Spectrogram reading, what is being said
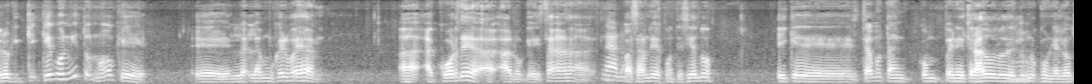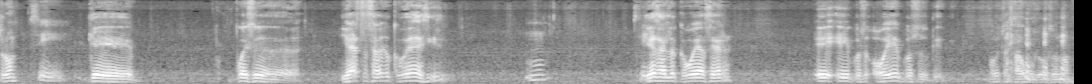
pero qué bonito, ¿no? Que eh, la, mujer vaya a, acorde a, lo que está pasando y aconteciendo y que estamos tan compenetrados del uno con el otro sí. que pues eh, ya hasta sabes lo que voy a decir. Ya sabes lo que voy a hacer. Y, pues oye pues, pues está fabuloso ¿no?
